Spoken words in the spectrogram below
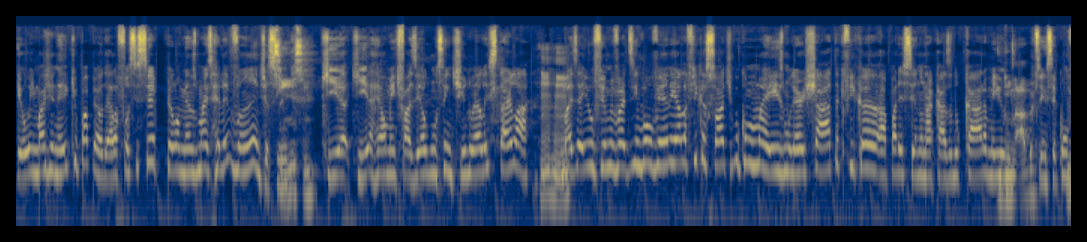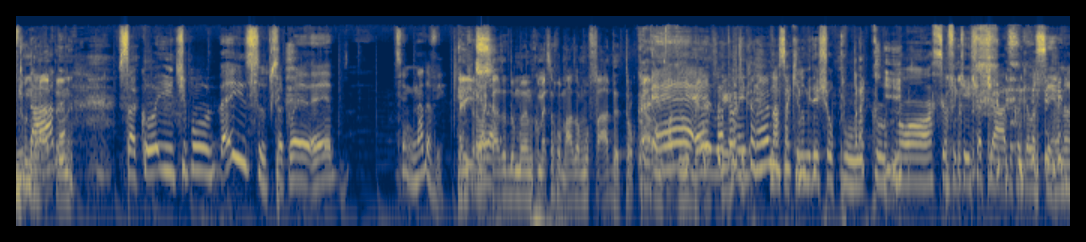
eu imaginei que o papel dela fosse ser pelo menos mais relevante, assim. Sim, sim. Que ia, que ia realmente fazer algum sentido ela estar lá. Mas aí o filme vai desenvolvendo e ela fica só, tipo, como uma ex-mulher chata que fica aparecendo na casa do cara, meio Do nada. sem ser Do convidada. nada, né? Sacou? E, tipo, é isso. Sacou? É. é sem nada a ver. É Entra isso. na casa do mano, começa a arrumar as almofadas, trocar a É, almofada de lugar. é, exatamente. Caralho, Nossa, aquilo me deixou puto. Nossa, eu fiquei chateado com aquela cena.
